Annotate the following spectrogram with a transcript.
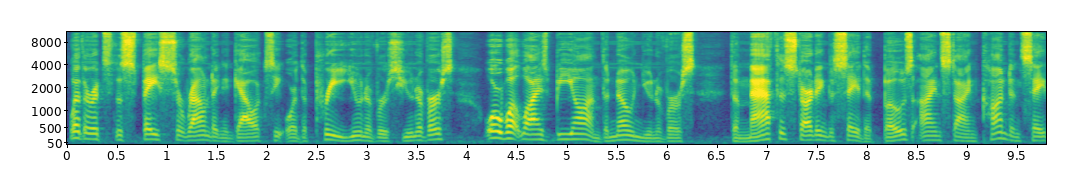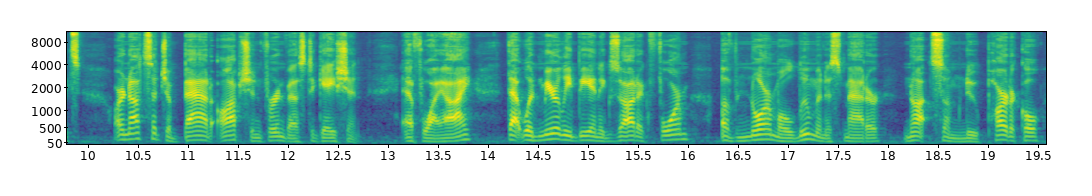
whether it's the space surrounding a galaxy or the pre-universe universe, or what lies beyond the known universe, the math is starting to say that Bose-Einstein condensates are not such a bad option for investigation. FYI, that would merely be an exotic form of normal luminous matter, not some new particle,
